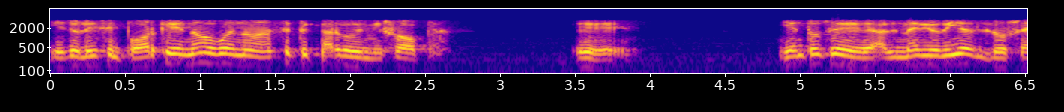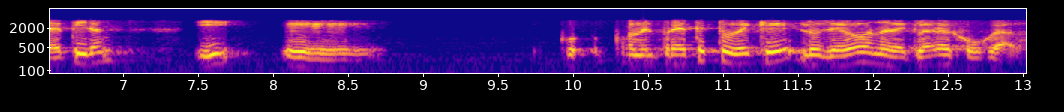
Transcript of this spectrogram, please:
y ellos le dicen, ¿por qué? No, bueno, hacete cargo de mi ropa. Eh, y entonces al mediodía lo retiran y eh, con el pretexto de que lo llevaban a declarar al juzgado.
